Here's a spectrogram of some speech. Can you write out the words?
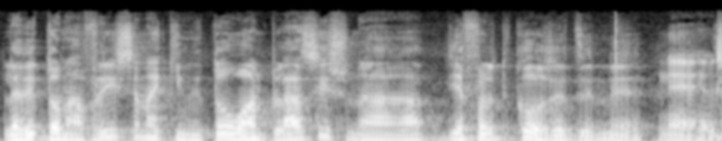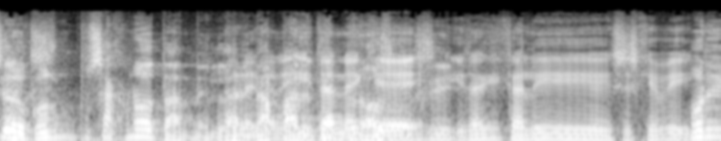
Δηλαδή, το να βρεις ένα κινητό OnePlus ήσουν διαφορετικός, έτσι δεν είναι; Ναι, Ξέρω, ο εντάξει. κόσμος που ψαχνόταν δηλαδή, Αλλά να ήταν, πάρει ήταν την και, πρόσκληση. ήταν και καλή η συσκευή. Ωραία,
